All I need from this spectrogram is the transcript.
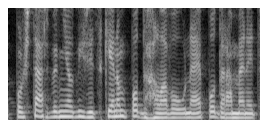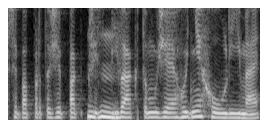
Polštář by měl být vždycky jenom pod hlavou, ne pod rameny třeba, protože pak mm-hmm. přispívá k tomu, že hodně choulíme.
